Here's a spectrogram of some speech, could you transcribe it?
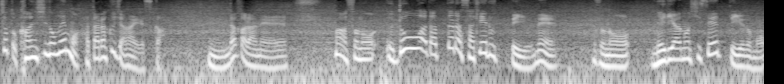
ちょっと監視の目も働くじゃないですか、うん、だからねまあその童話だったら避けるっていうねそのメディアの姿勢っていうのも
